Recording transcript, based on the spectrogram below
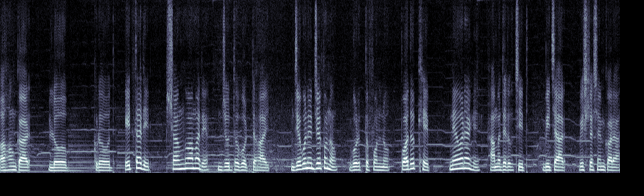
অহংকার, লোভ, ক্রোধ ইত্যাদির সঙ্গ আমাদের যুদ্ধ করতে হয়। জীবনের যে কোনো গুরুত্বপূর্ণ পদক্ষেপ নেওয়ার আগে আমাদের উচিত বিচার, বিশ্লেষণ করা,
